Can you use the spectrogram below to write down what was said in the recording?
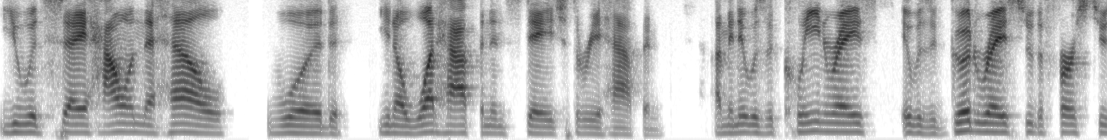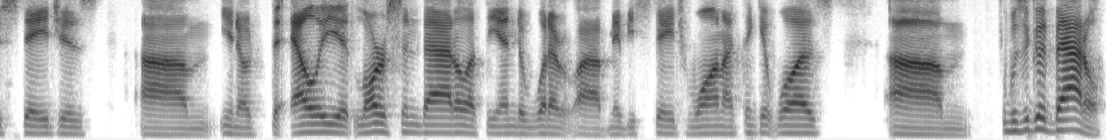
you would say, how in the hell would you know what happened in stage three happen? I mean, it was a clean race. It was a good race through the first two stages. Um, you know, the Elliott Larson battle at the end of whatever, uh, maybe stage one, I think it was. Um, it was a good battle.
